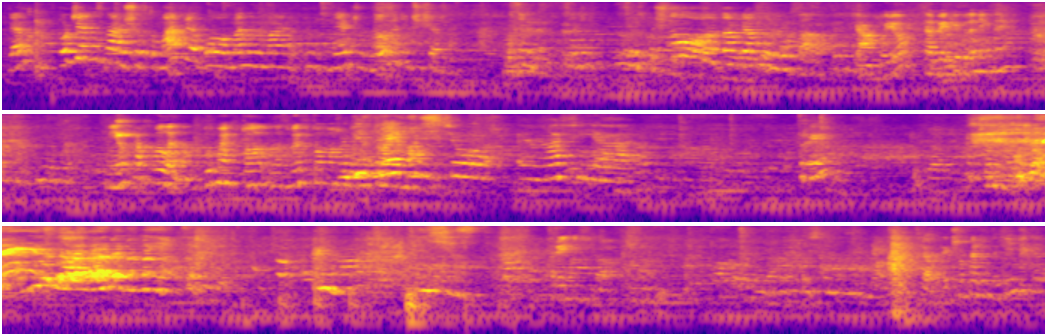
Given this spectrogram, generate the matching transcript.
Я поки я не знаю, що автомафія, бо в мене немає ну, ніяких доказів чи ще щось. Всім, всім, всім смачного, там дякую за Дякую. Тебе який буде нікнейм? Мілка хвилина. Думай, хто назви, хто може Мені бути твоєю здається, що е, мафія 3. Не знаю, мені так здається. Три і шість. Добре, якщо хочете закінчити,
